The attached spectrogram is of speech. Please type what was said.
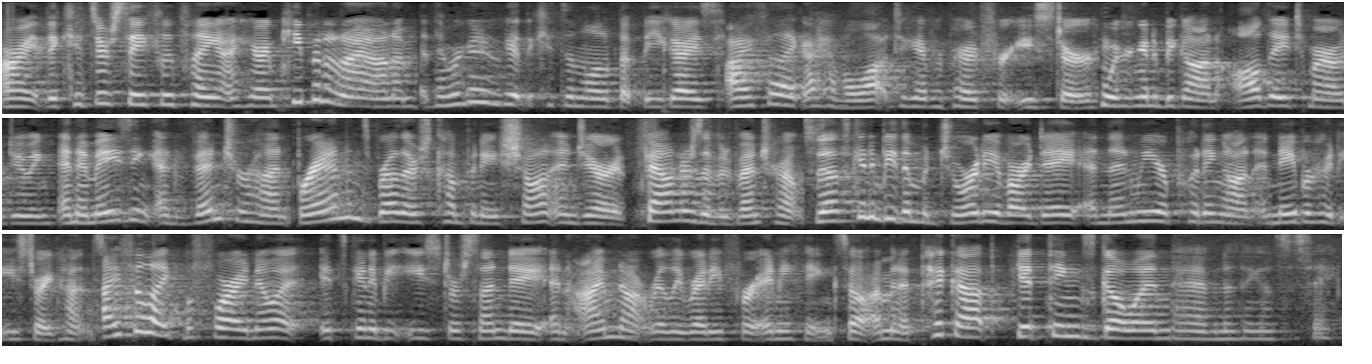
All right, the kids are safely playing out here. I'm keeping an eye on them. And then we're gonna go get the kids in a little bit. But you guys, I feel like I have a lot to get prepared for Easter. We're gonna be gone all day tomorrow doing an amazing adventure hunt. Brandon's brothers company, Sean and Jared, founders of Adventure Hunt. So that's gonna be the majority of our day. And then we are putting on a neighborhood Easter egg hunt. I feel like before I know it, it's gonna be Easter Sunday and I'm not really ready for anything. So I'm gonna pick up, get things going. I have nothing else to say.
